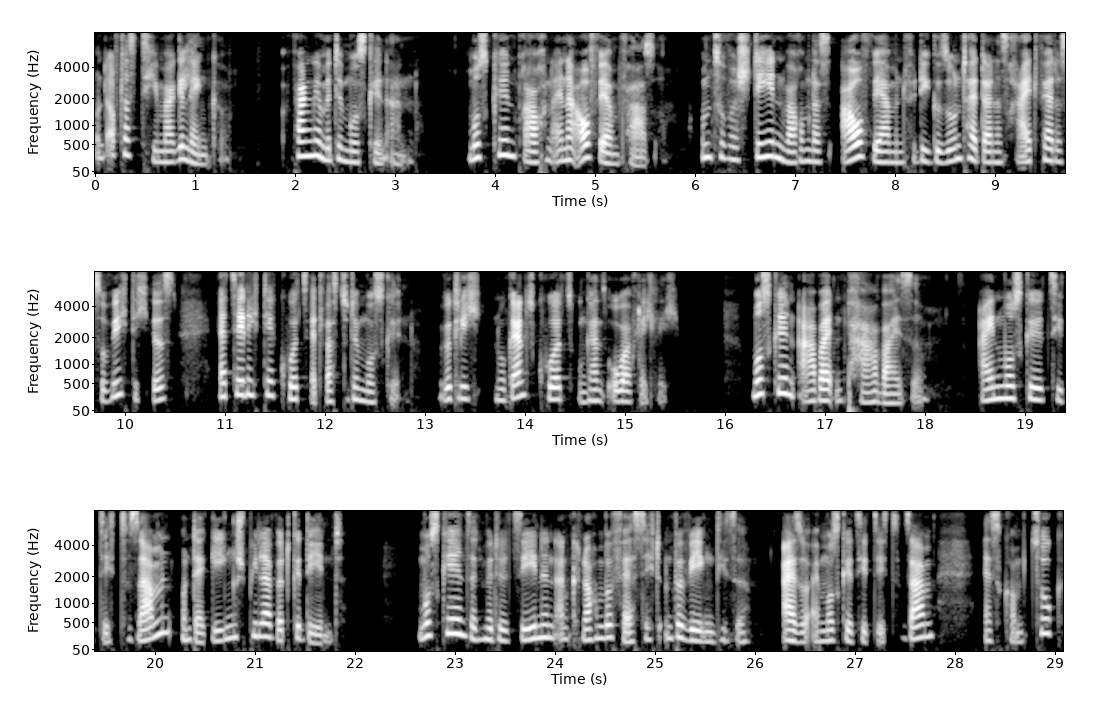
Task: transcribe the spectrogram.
und auf das Thema Gelenke. Fangen wir mit den Muskeln an. Muskeln brauchen eine Aufwärmphase. Um zu verstehen, warum das Aufwärmen für die Gesundheit deines Reitpferdes so wichtig ist, erzähle ich dir kurz etwas zu den Muskeln. Wirklich nur ganz kurz und ganz oberflächlich. Muskeln arbeiten paarweise. Ein Muskel zieht sich zusammen und der Gegenspieler wird gedehnt. Muskeln sind mittels Sehnen an Knochen befestigt und bewegen diese. Also ein Muskel zieht sich zusammen, es kommt Zug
